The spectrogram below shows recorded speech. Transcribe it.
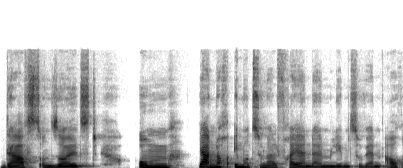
darfst und sollst, um ja noch emotional freier in deinem Leben zu werden, auch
